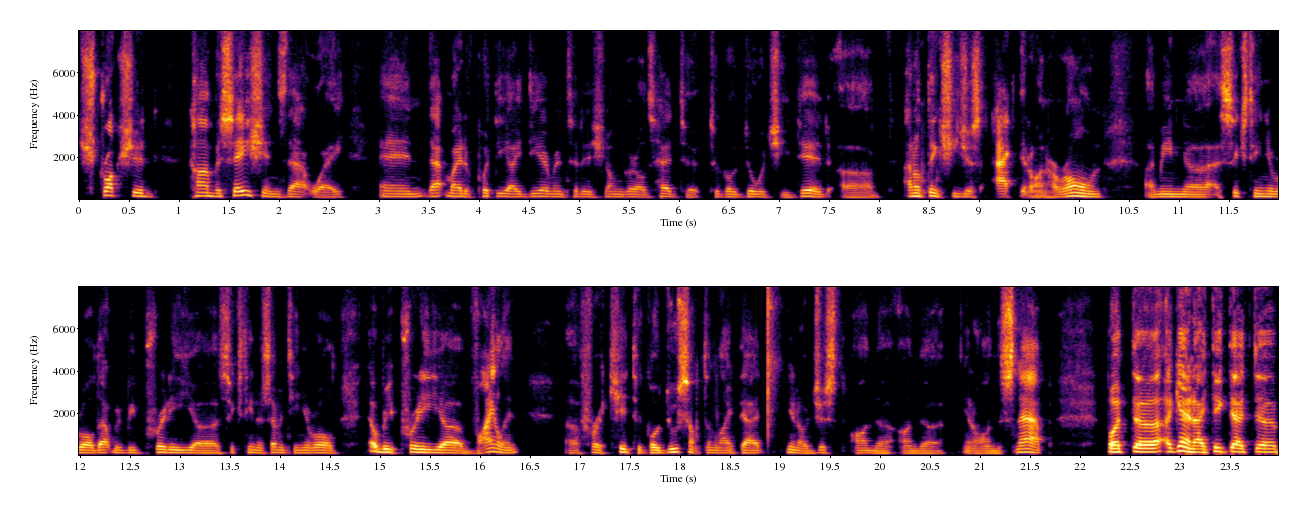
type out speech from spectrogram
structured conversations that way and that might have put the idea into this young girl's head to to go do what she did. Uh, I don't think she just acted on her own. I mean, uh, a 16 year old that would be pretty. Uh, 16 or 17 year old that would be pretty uh, violent uh, for a kid to go do something like that. You know, just on the on the you know on the snap. But uh, again, I think that uh,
